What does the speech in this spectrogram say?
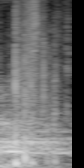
you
